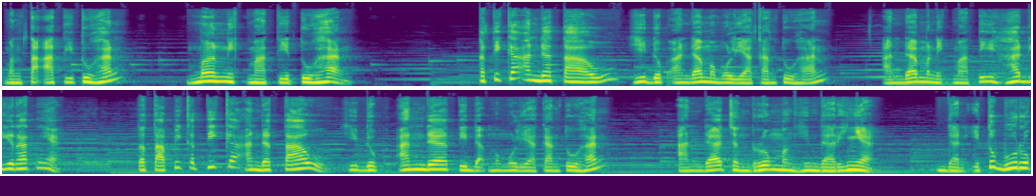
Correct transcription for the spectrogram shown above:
mentaati Tuhan, menikmati Tuhan. Ketika Anda tahu hidup Anda memuliakan Tuhan, Anda menikmati hadiratnya. Tetapi ketika Anda tahu hidup Anda tidak memuliakan Tuhan, Anda cenderung menghindarinya dan itu buruk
